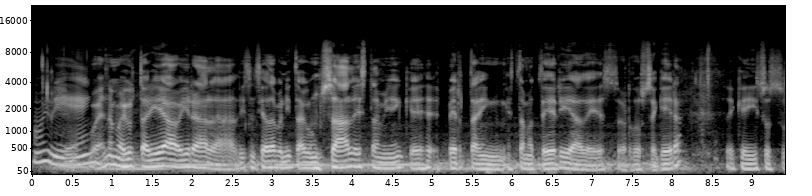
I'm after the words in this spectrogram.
Muy bien. Bueno, me gustaría oír a la licenciada Benita González también, que es experta en esta materia de sordoceguera, que hizo su,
